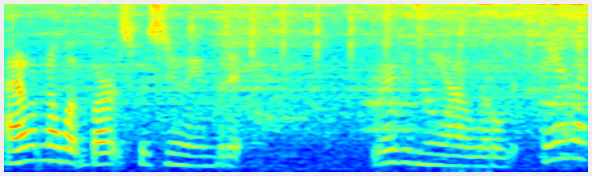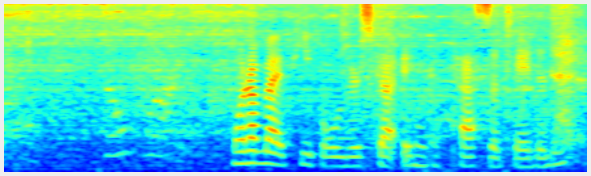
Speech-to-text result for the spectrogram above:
I don't know what Bartz was doing, but it weirded me out a little bit. Damn it. One of my people just got incapacitated.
